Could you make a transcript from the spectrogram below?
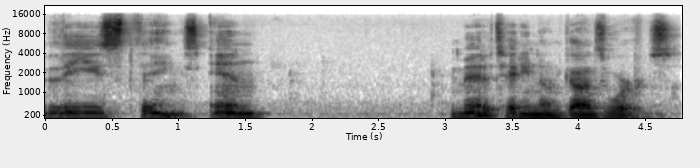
these things in meditating on God's words.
